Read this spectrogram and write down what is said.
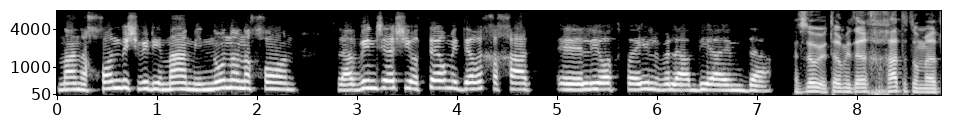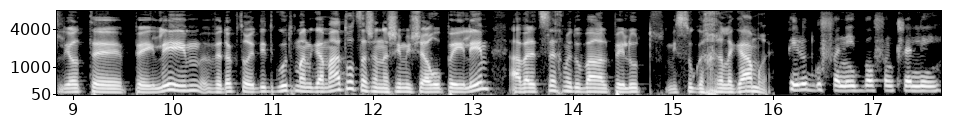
מה נכון בשבילי, מה המינון הנכון, להבין שיש יותר מדרך אחת אה, להיות פעיל ולהביע עמדה. אז זהו, יותר מדרך אחת, את אומרת להיות uh, פעילים, ודוקטור עידית גוטמן, גם את רוצה שאנשים יישארו פעילים, אבל אצלך מדובר על פעילות מסוג אחר לגמרי. פעילות גופנית באופן כללי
